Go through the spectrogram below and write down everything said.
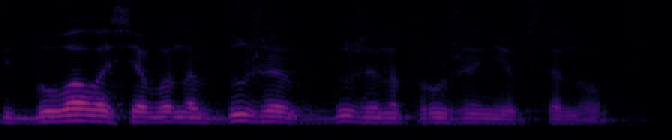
відбувалася вона в дуже, в дуже напруженій обстановці.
